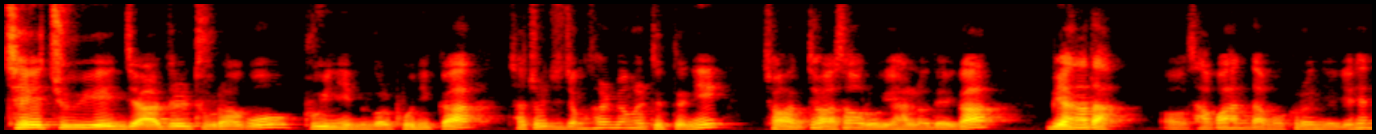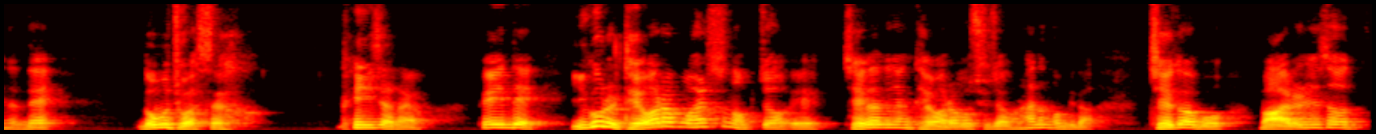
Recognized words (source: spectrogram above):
제 주위에 이제 아들 둘하고 부인이 있는 걸 보니까 자초지정 설명을 듣더니 저한테 와서 로이 할러데이가 미안하다, 어, 사과한다 뭐 그런 얘기를 했는데 너무 좋았어요. 팬이잖아요. 팬인데 이거를 대화라고 할 수는 없죠. 예, 제가 그냥 대화라고 주장을 하는 겁니다. 제가 뭐 말을 해서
